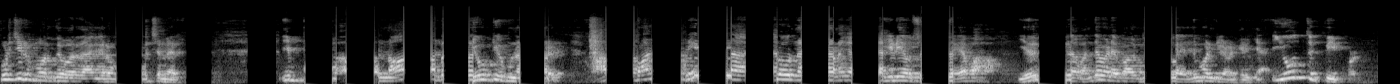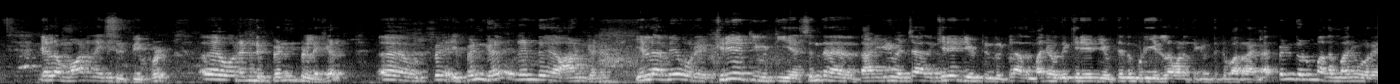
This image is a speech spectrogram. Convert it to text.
பிடிச்சிட்டு போகிறது வருதாங்கிற பிரச்சனை இருக்கு. இப்போ நான் யூடியூப் வந்த வேலை பார்க்க இது பண்ணி கிடக்குறீங்க யூத் பீப்புள் இல்லை மாடர்னைஸ்டு பீப்புள் ஒரு ரெண்டு பெண் பிள்ளைகள் அஹ் பெண்கள் ரெண்டு ஆண்கள். எல்லாமே ஒரு கிரியேட்டிவிட்டியை சிந்தனை தாடிக்கி வச்சா அது கிரியேட்டிவிட்டின்னு இருக்குல்ல அது மாதிரி வந்து கிரியேட்டிவிட்டி இந்த முடியெல்லாம் வளர்த்துக்கு எடுத்துகிட்டு வர்றாங்க. பெண்களும் அதை மாதிரி ஒரு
